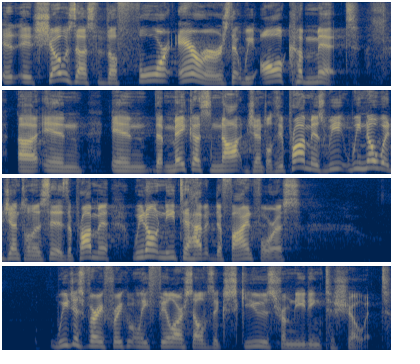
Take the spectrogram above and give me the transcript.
it, it shows us the four errors that we all commit uh, in, in, that make us not gentle. The problem is we, we know what gentleness is. The problem is we don't need to have it defined for us. We just very frequently feel ourselves excused from needing to show it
